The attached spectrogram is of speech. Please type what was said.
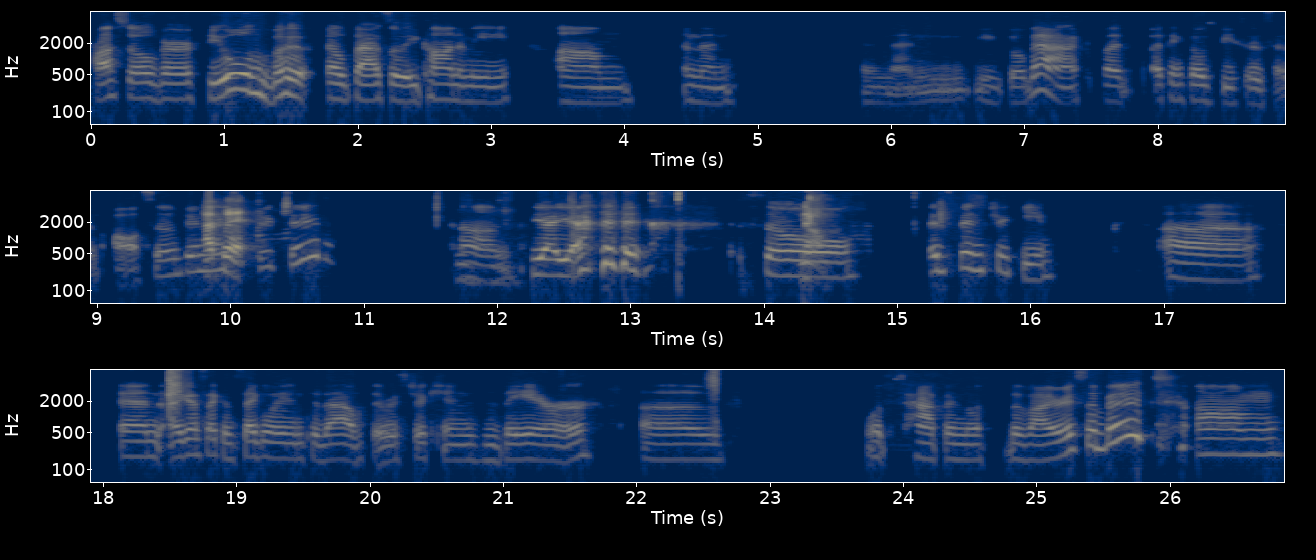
cross over, fuel the El Paso economy, um, and then and then you go back. But I think those visas have also been I bet. restricted. Um, Mhm. yeah, yeah. so it's been tricky. Uh, and I guess I can segue into that with the restrictions there of what's happened with the virus a bit. Um,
